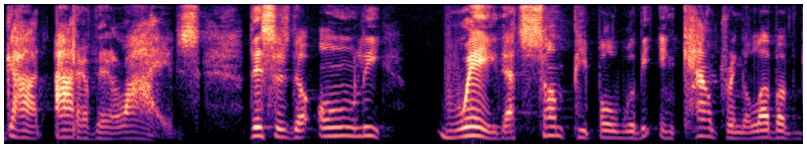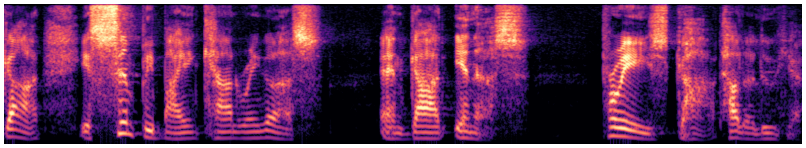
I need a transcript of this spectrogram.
God out of their lives, this is the only way that some people will be encountering the love of God is simply by encountering us and God in us. Praise God. Hallelujah.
